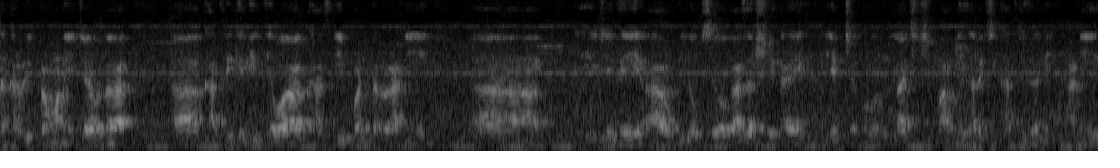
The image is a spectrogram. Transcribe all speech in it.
तक्रारीप्रमाणे ज्यावेळेला खात्री केली तेव्हा खाजगी पंटर आणि हे जे काही आरोपी लोकसेवक आझर शेख आहे यांच्याकडून लाचेची मागणी झाल्याची खात्री झाली. आणि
